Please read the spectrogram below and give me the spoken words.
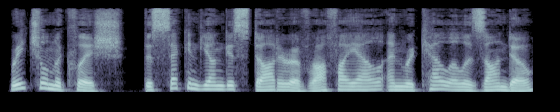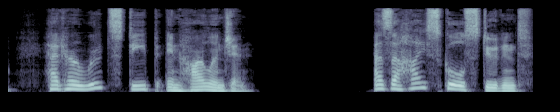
Rachel McLish, the second youngest daughter of Rafael and Raquel Elizondo, had her roots deep in Harlingen. As a high school student,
